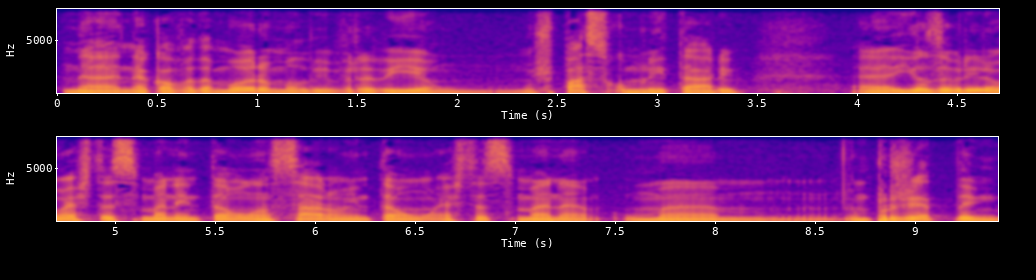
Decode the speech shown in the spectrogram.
na, na Cova da Moura, uma livraria, um, um espaço comunitário Uh, e eles abriram esta semana, então, lançaram então esta semana uma, um projeto de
